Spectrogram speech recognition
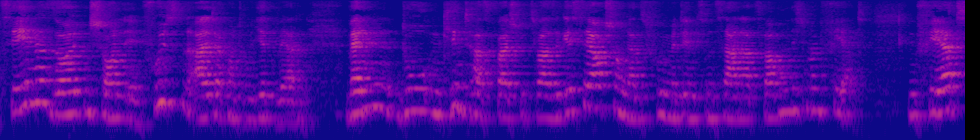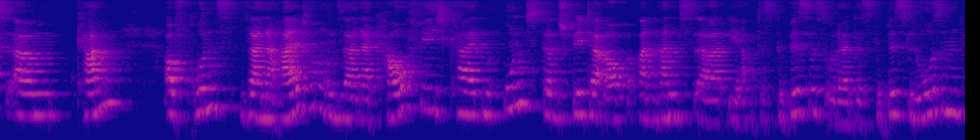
Zähne sollten schon im frühesten Alter kontrolliert werden. Wenn du ein Kind hast beispielsweise, gehst du ja auch schon ganz früh mit dem zum Zahnarzt. Warum nicht mit dem Pferd? Ein Pferd ähm, kann aufgrund seiner Haltung und seiner Kauffähigkeiten und dann später auch anhand äh, ja, des Gebisses oder des gebisslosen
